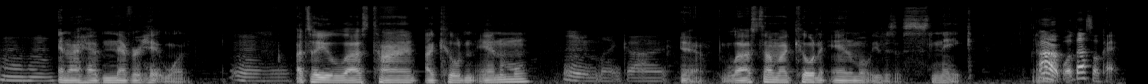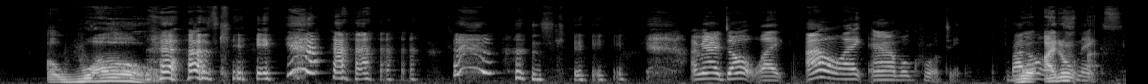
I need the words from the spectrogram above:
Mm-hmm. and I have never hit one. Mm-hmm. I tell you, the last time I killed an animal, Oh my god. yeah, the last time I killed an animal, it was a snake. All right, well that's okay. Oh, whoa! I was kidding. I was kidding. I mean, I don't like I don't like animal cruelty, but Well, I I don't like don't- snakes.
